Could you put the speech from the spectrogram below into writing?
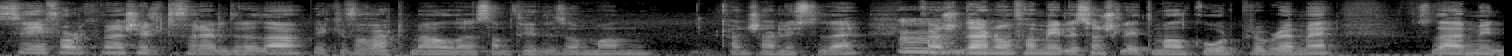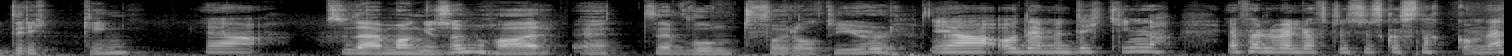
si folk med skilte foreldre, da. Ikke får vært med alle samtidig som man kanskje har lyst til det. Mm. Kanskje det er noen familier som sliter med alkoholproblemer. Så det er mye drikking. Ja. Så det er mange som har et eh, vondt forhold til jul. ja, og det med drikking, da. Jeg føler veldig ofte hvis du skal snakke om det,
